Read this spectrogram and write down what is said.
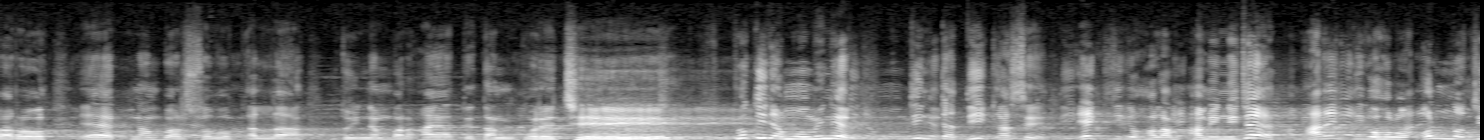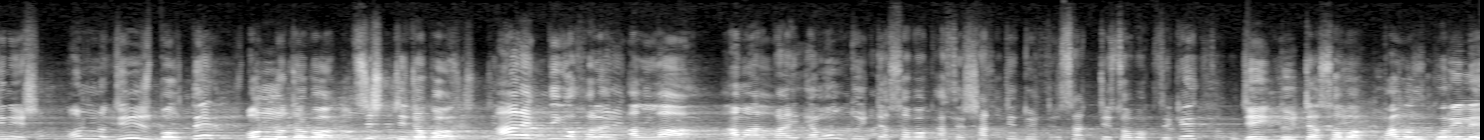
পারো, এক নাম্বার সবক আল্লাহ দুই নাম্বার আয়াতে দান করেছে। প্রতিটা মুমিনের তিনটা দিক আছে একদিকে হলাম আমি নিজে, আরেক দিকে হলো অন্য জিনিস অন্য জিনিস বলতে অন্য জগৎ, সৃষ্টি জগৎ। আরেক দিকে হলেন আল্লাহ। আমার ভাই এমন দুইটা সবক আছে ষাটটি দুইটা ষাটটি সবক থেকে যেই দুইটা সবক পালন করিলে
